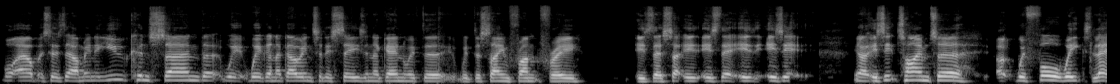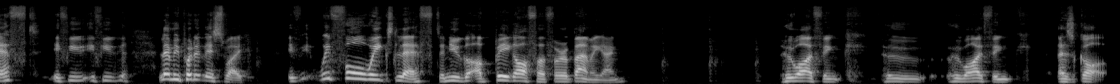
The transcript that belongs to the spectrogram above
What Albert says there. I mean, are you concerned that we, we're going to go into this season again with the with the same front three? Is there is there is, is it you know is it time to uh, with four weeks left? If you if you let me put it this way, if with four weeks left and you got a big offer for a Aubameyang, who I think who who I think has got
